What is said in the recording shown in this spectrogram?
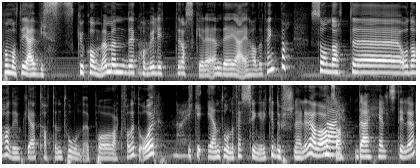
på en måte jeg visst skulle komme, men det kom jo litt raskere enn det jeg hadde tenkt. da. Sånn at, eh, Og da hadde jo ikke jeg tatt en tone på i hvert fall et år. Nei. Ikke én tone, for jeg synger ikke i dusjen heller. Ja, da, altså. Det er helt stille.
